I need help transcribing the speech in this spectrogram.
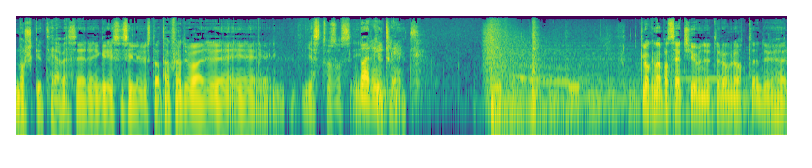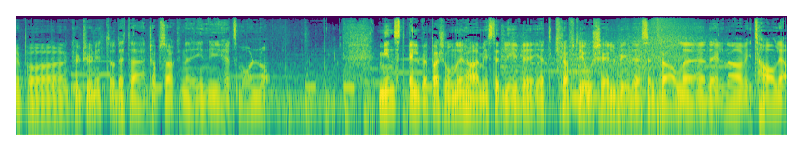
norske TV-seere. Gry Cecilie Rustad, takk for at du var gjest hos oss i Kulturnytt. Klokken har passert 20 minutter over åtte. Du hører på Kulturnytt, og dette er toppsakene i Nyhetsmorgen nå. Minst elleve personer har mistet livet i et kraftig jordskjelv i det sentrale delene av Italia.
